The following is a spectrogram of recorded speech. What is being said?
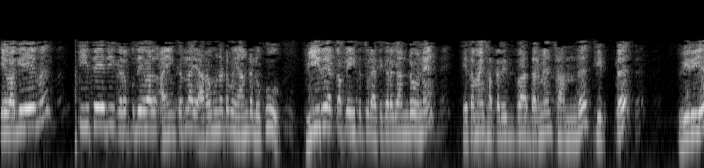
ඒ වගේම අතීතයේදී කරපු දේවල් අයින් කරලා ඒ අරමුණටම යන්න ලොකු වීරයක් අපේ හිත තුළ ඇති කරගන්න ඕනේ. ඒ තමයි සතර ඉද්ධිපාද ධර්මයන් ඡන්ද, චිත්ත, විරිය,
